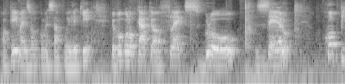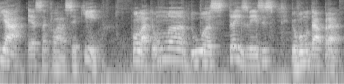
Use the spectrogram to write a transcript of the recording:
ok? Mas vamos começar com ele aqui. Eu vou colocar aqui, ó, flex grow 0, copiar essa classe aqui, aqui uma, duas, três vezes. Eu vou mudar para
